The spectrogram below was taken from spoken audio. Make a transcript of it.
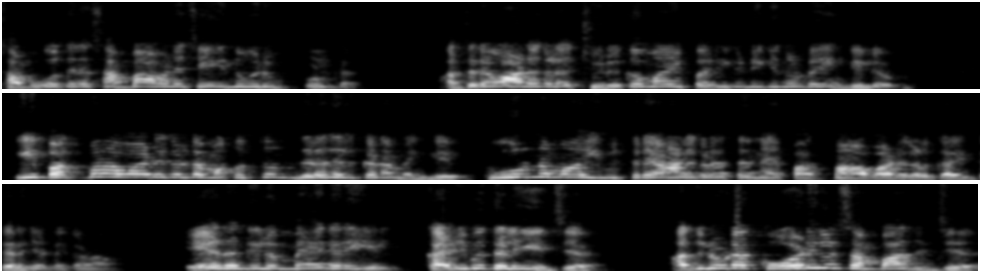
സമൂഹത്തിന് സംഭാവന ചെയ്യുന്നവരും ഉണ്ട്. അത്തരം ആളുകളെ ചുരുക്കമായി പരിഗണിക്കുന്നുണ്ടെങ്കിലും ഈ പത്മ അവാർഡുകളുടെ മഹത്വം നിലനിൽക്കണമെങ്കിൽ പൂർണമായും ഇത്തരം ആളുകളെ തന്നെ പത്മ അവാർഡുകൾക്കായി തിരഞ്ഞെടുക്കണം. ഏതെങ്കിലും മേഖലയിൽ കഴിവ് തെളിയിച്ച് അതിലൂടെ കോടികൾ സമ്പാദിച്ച്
